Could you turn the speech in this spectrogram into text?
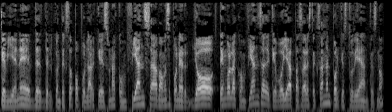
que viene desde el contexto popular, que es una confianza, vamos a poner, yo tengo la confianza de que voy a pasar este examen porque estudié antes, ¿no?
